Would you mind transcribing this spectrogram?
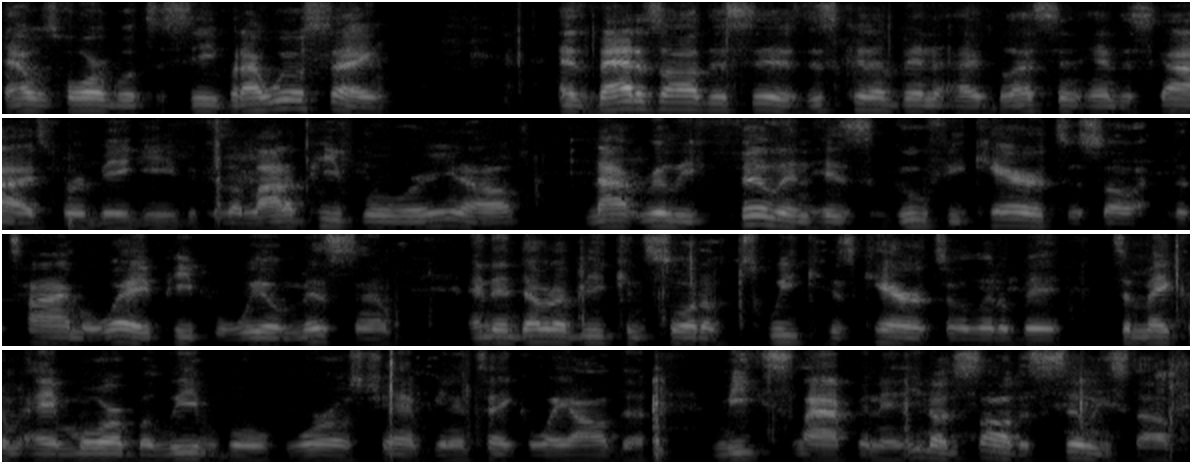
that was horrible to see. But I will say, as bad as all this is, this could have been a blessing in disguise for Big E because a lot of people were, you know, not really feeling his goofy character. So the time away, people will miss him. And then WWE can sort of tweak his character a little bit to make him a more believable world champion and take away all the meat slapping and you know just all the silly stuff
